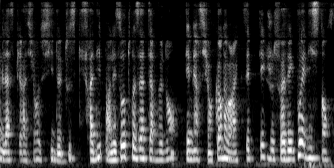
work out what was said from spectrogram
de l'inspiration aussi de tout ce qui sera dit par les autres intervenants. Et merci encore d'avoir accepté que je sois avec vous à distance.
